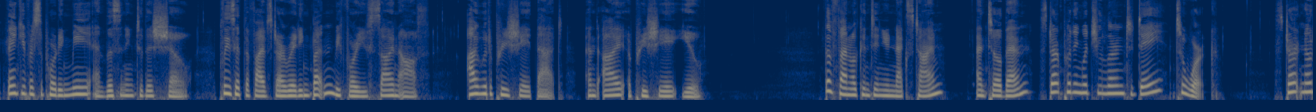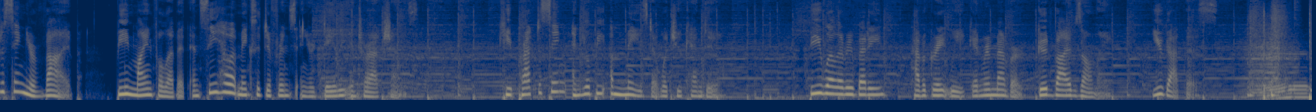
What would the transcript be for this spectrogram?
Thank you for supporting me and listening to this show please hit the five star rating button before you sign off. I would appreciate that, and I appreciate you. The fun will continue next time. Until then, start putting what you learned today to work. Start noticing your vibe. Be mindful of it and see how it makes a difference in your daily interactions. Keep practicing, and you'll be amazed at what you can do. Be well, everybody. Have a great week, and remember good vibes only. You got this.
